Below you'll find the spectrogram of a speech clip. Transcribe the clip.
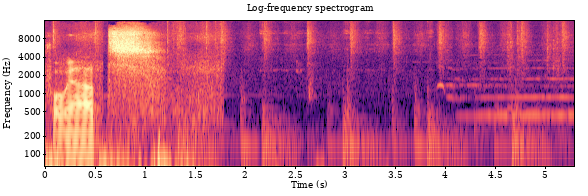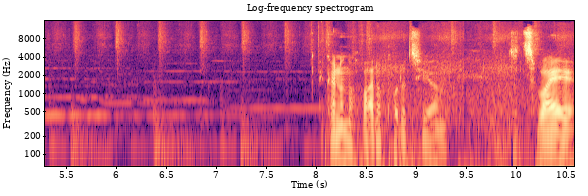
Vorwärts. Wir können noch weiter produzieren. Also zwei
